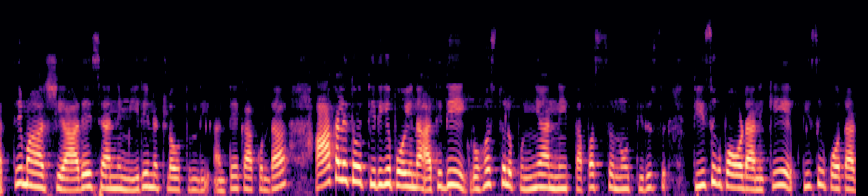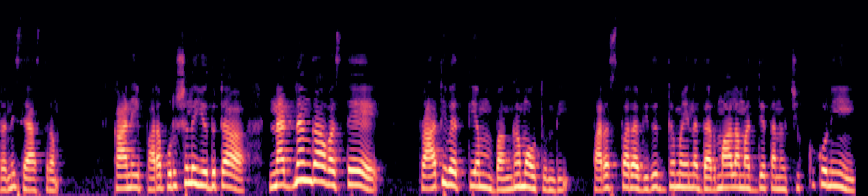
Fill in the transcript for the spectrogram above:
అత్రి మహర్షి ఆదేశాన్ని మీరినట్లవుతుంది. అంతేకాకుండా ఆకలితో తిరిగిపోయిన అతిథి గృహస్థుల పుణ్యాన్ని తపస్సును తిరుసు తీసుకుపోవడానికి తీసుకుపోతాడని శాస్త్రం. కానీ పరపురుషుల ఎదుట నగ్నంగా వస్తే ప్రాతిపత్యం భంగమవుతుంది. పరస్పర విరుద్ధమైన ధర్మాల మధ్య తను చిక్కుకొని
